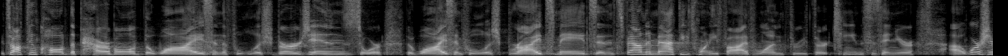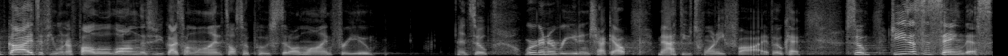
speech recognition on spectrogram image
It's often called the parable of the wise and the foolish virgins, or the wise and foolish bridesmaids, and it's found in Matthew 25, 1 through 13. This is in your uh, worship guides if you want to follow along. Those of you guys online, it's also posted online for you. And so we're going to read and check out Matthew 25. Okay, so Jesus is saying this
